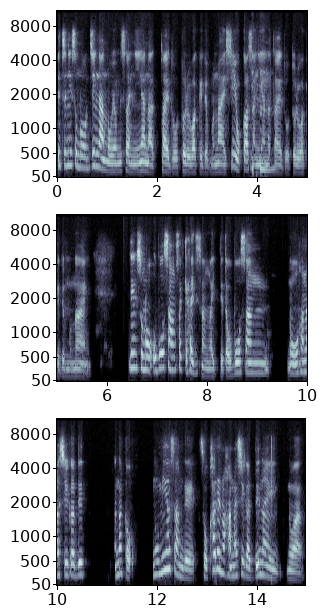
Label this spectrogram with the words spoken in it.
別にその次男のお嫁さんに嫌な態度を取るわけでもないし、お母さんに嫌な態度を取るわけでもない。で、そのお坊さん、さっきハイジさんが言ってたお坊さんのお話が出、なんか飲み屋さんで、そう、彼の話が出ないのは、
